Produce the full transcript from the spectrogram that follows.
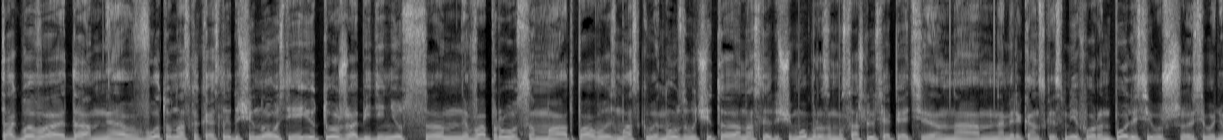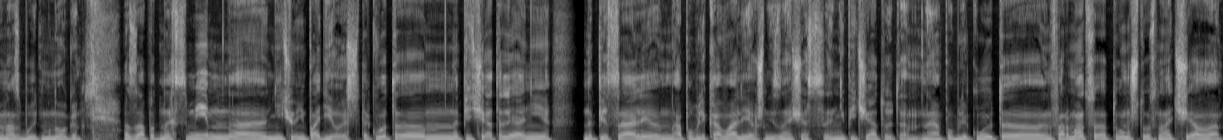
Так бывает, да. Вот у нас какая следующая новость. Я ее тоже объединю с вопросом от Павла из Москвы. Ну, звучит она следующим образом. Сошлюсь опять на американской СМИ, Foreign Policy. Уж сегодня у нас будет много западных СМИ. Ничего не поделаешь. Так вот, напечатали они, написали, опубликовали, я уж не знаю, сейчас не печатают, а публикуют информацию о том, что с начала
